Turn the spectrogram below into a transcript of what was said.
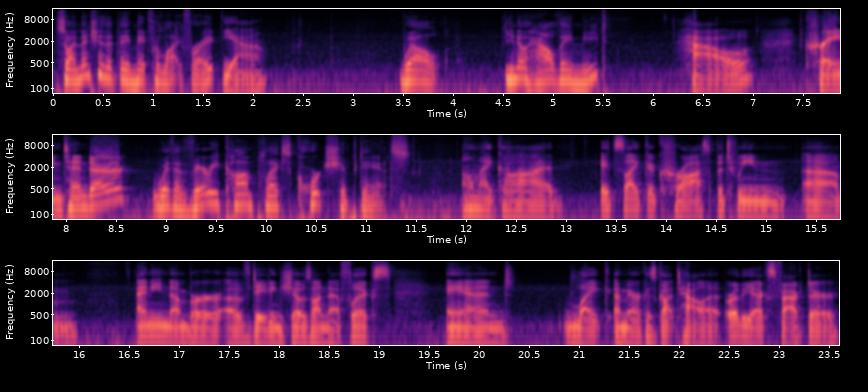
So I mentioned that they mate for life, right? yeah. Well, you know how they meet? How? Crane tender? With a very complex courtship dance. Oh my god. It's like a cross between um, any number of dating shows on Netflix and like America's Got Talent or The X Factor.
